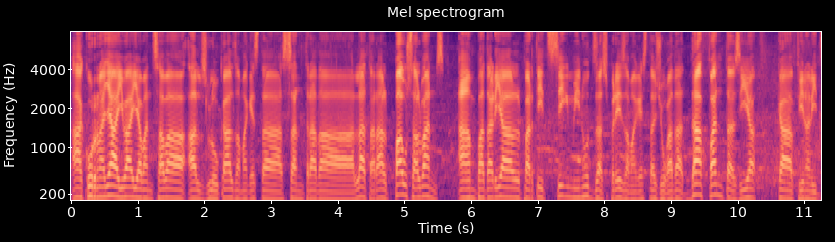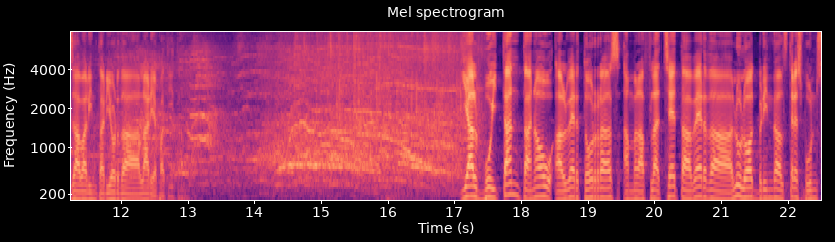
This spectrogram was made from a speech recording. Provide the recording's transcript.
A Cornellà, Ibai avançava als locals amb aquesta centrada lateral. Pau Salvans empataria el partit 5 minuts després amb aquesta jugada de fantasia que finalitzava l'interior de l'àrea petita. I al 89, Albert Torres, amb la fletxeta verda a l'Olot, brinda els 3 punts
